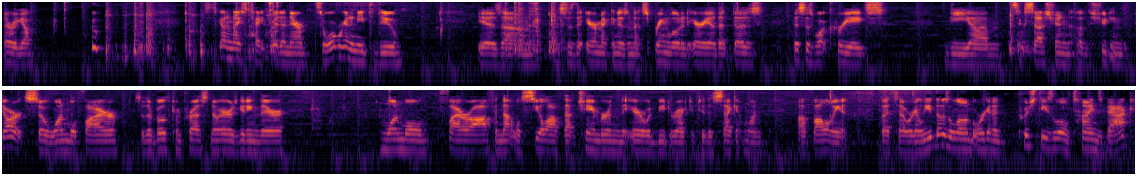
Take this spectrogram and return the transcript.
There we go. It's got a nice tight fit in there. So what we're gonna need to do is, um, this is the air mechanism, that spring-loaded area that does, this is what creates the um, succession of shooting the darts. So one will fire, so they're both compressed, no air is getting there. One will fire off and that will seal off that chamber and the air would be directed to the second one uh, following it. But uh, we're gonna leave those alone, but we're gonna push these little tines back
